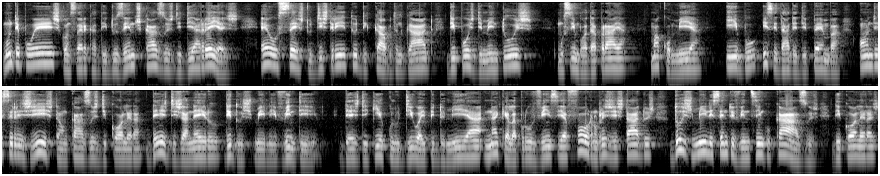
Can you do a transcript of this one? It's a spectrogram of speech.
Montepuez, com cerca de 200 casos de diarreias, é o sexto distrito de Cabo Delgado depois de Mentus, Mocimbo da Praia, Macomia, Ibo e cidade de Pemba, onde se registram casos de cólera desde janeiro de 2020. Desde que eclodiu a epidemia naquela província, foram registrados 2.125 casos de cóleras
